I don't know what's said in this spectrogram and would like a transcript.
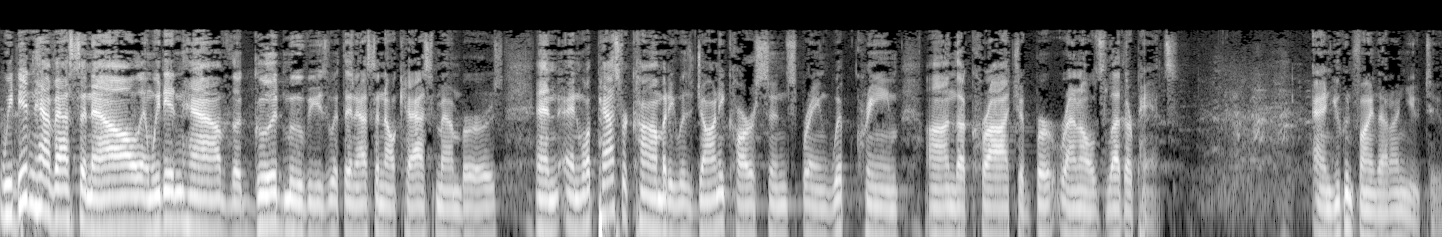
we didn't have SNL and we didn't have the good movies within SNL cast members. And, and what passed for comedy was Johnny Carson spraying whipped cream on the crotch of Burt Reynolds' leather pants. And you can find that on YouTube.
